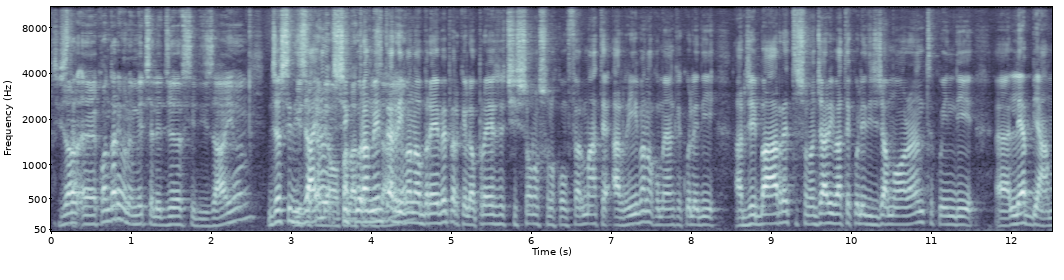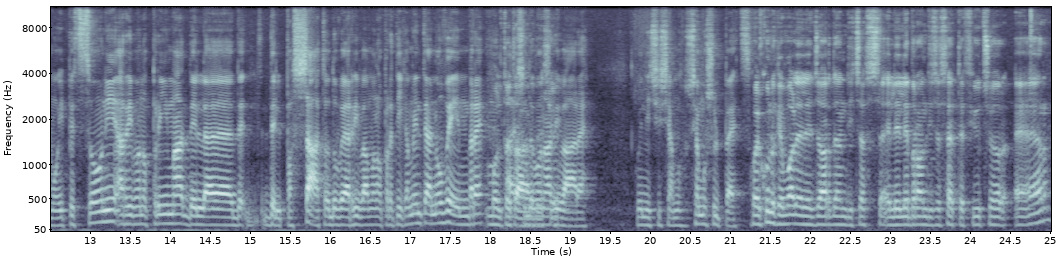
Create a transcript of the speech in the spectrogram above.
sta, eh, quando arrivano invece le jersey di Zion? Jersey di Zion sicuramente di Zion. arrivano a breve perché le ho prese, ci sono, sono confermate, arrivano come anche quelle di RJ Barrett, sono già arrivate quelle di Jamorant, quindi eh, le abbiamo. I pezzoni arrivano prima del, de, del passato dove arrivavano praticamente a novembre. Molto tardi tardi, devono sì. arrivare. Quindi ci siamo, siamo sul pezzo. Qualcuno che vuole le Jordan 17, le LeBron 17 Future Air?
